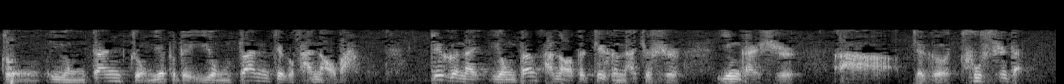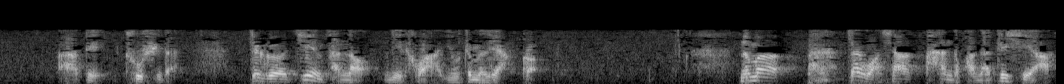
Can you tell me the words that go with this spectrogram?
种永断种也不对，永断这个烦恼吧，这个呢永断烦恼的这个呢就是应该是啊这个出世的啊对出世的。这个尽烦恼里头啊，有这么两个。那么 再往下看的话呢，这些啊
